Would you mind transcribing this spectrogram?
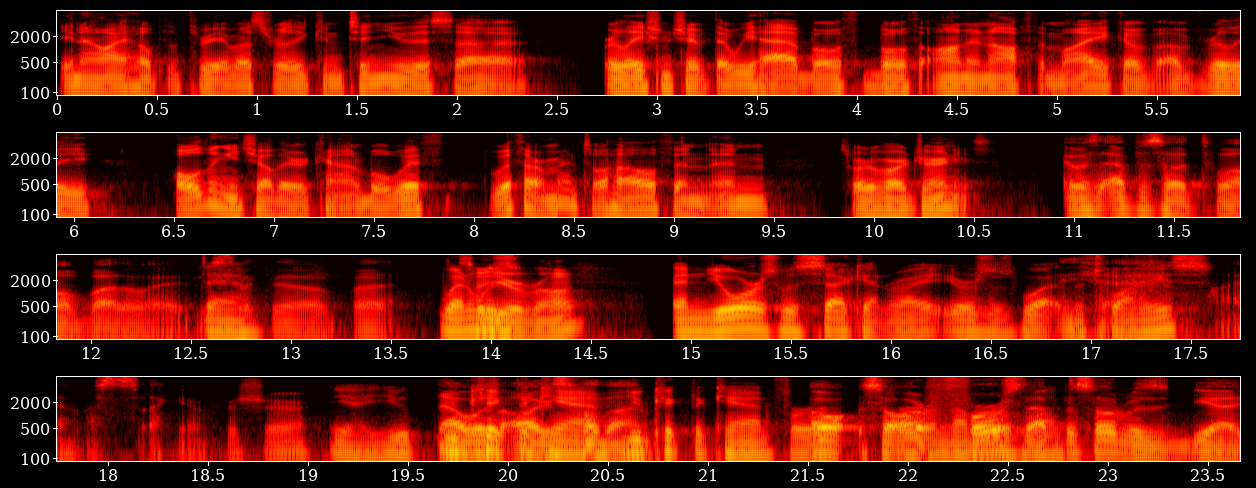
you know i hope the three of us really continue this uh, relationship that we have both both on and off the mic of, of really holding each other accountable with with our mental health and and sort of our journeys It was episode 12, by the way. Just Damn. looked it up, but when so was you're wrong and yours was second, right? Yours was what in the Yeah, twenties? mine was second for sure. Yeah, you That you was kicked the August- hold can. You kicked the can for Oh, so for our a first episode was yeah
